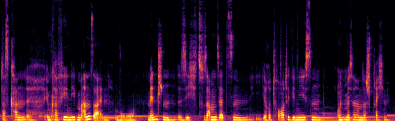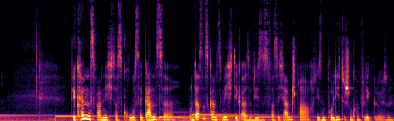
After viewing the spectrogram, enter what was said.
Das kann äh, im Café nebenan sein, wo Menschen sich zusammensetzen, ihre Torte genießen und miteinander sprechen. Wir können zwar nicht das große Ganze, und das ist ganz wichtig, also dieses, was ich ansprach, diesen politischen Konflikt lösen.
